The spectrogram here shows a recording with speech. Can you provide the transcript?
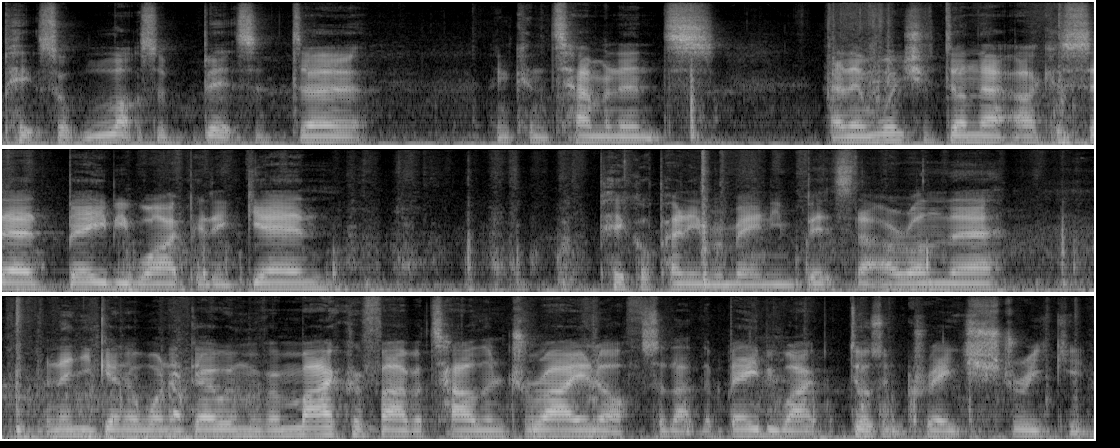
picks up lots of bits of dirt and contaminants. And then once you've done that, like I said, baby wipe it again. Pick up any remaining bits that are on there. And then you're going to want to go in with a microfiber towel and dry it off so that the baby wipe doesn't create streaking.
